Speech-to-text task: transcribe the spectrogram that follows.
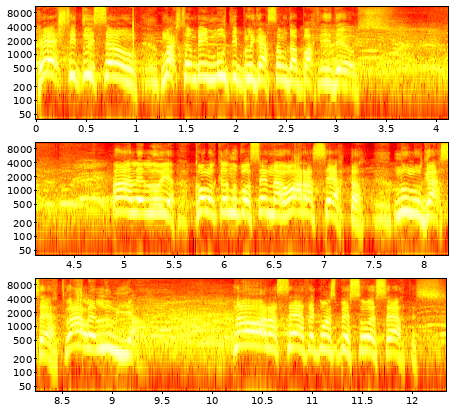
Restituição, mas também multiplicação da parte de Deus. Aleluia. Colocando você na hora certa, no lugar certo. Aleluia. Na hora certa, com as pessoas certas.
